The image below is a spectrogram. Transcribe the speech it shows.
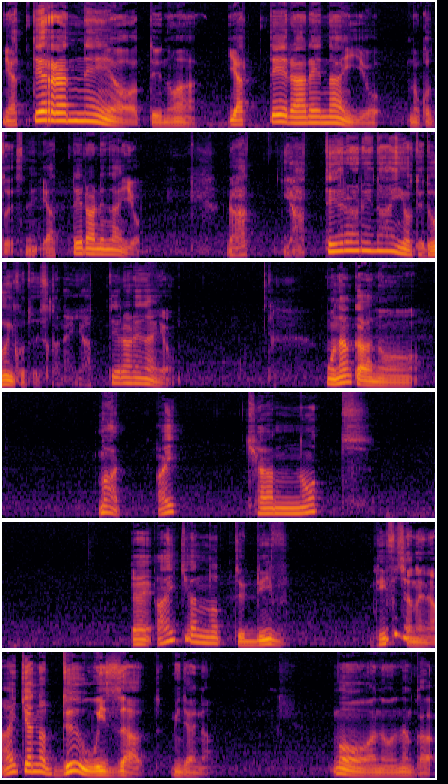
やってらんねえよ。っていうのはやってられないよのことですね。やってられないよ。やってられないよってどういうことですかね？やってられないよ。もうなんかあのまあ I cannot え I cannot live live じゃないな。I cannot do without みたいな。もうあのなんか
